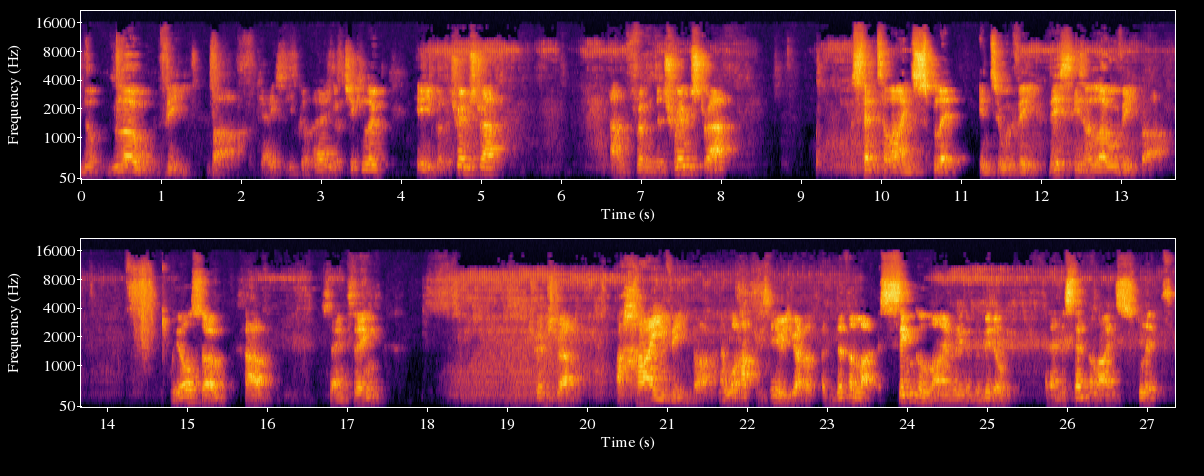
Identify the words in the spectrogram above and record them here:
low V bar. Okay, so you've got there, you've got the chicken loop, here you've got the trim strap, and from the trim strap, the centre line split into a V. This is a low V bar. We also have, same thing, trim strap, a high V bar. Now what happens here is you have a, another line, a single line running up the middle, and then the centre line split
